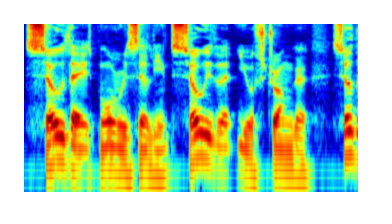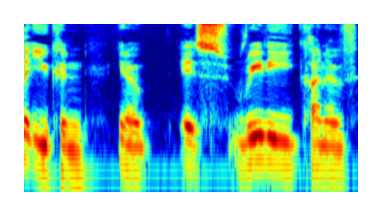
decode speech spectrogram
so that it's more resilient, so that you're stronger, so that you can, you know, it's really kind of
